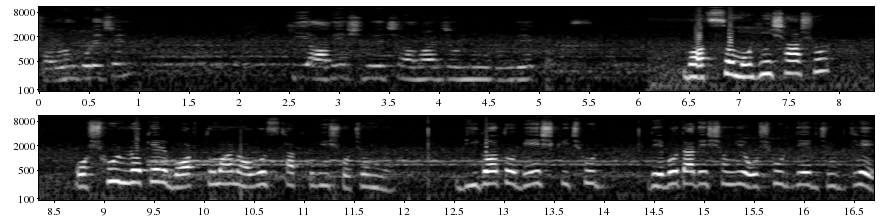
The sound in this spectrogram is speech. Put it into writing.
স্মরণ করেছেন। কি আদেশ হয়েছে আমার জন্য গুরুদেব? বৎস মহিষাসুর অসুর লোকের বর্তমান অবস্থা খুবই শোচনীয়। বিগত বেশ কিছু দেবতাদের সঙ্গে অসুরদের যুদ্ধে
